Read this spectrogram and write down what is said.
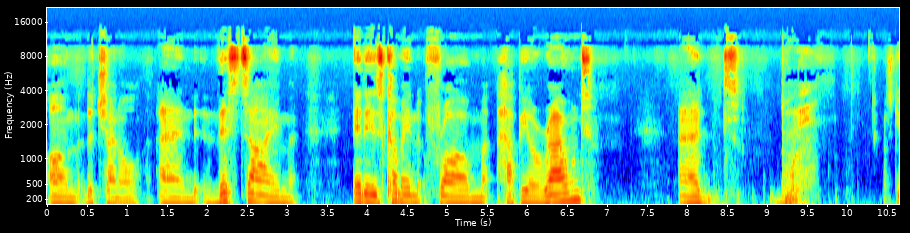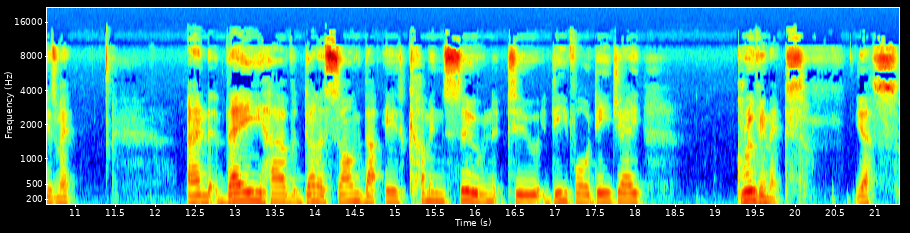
on the channel. And this time, it is coming from Happy Around, and excuse me. And they have done a song that is coming soon to D4DJ Groovy Mix. Yes.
